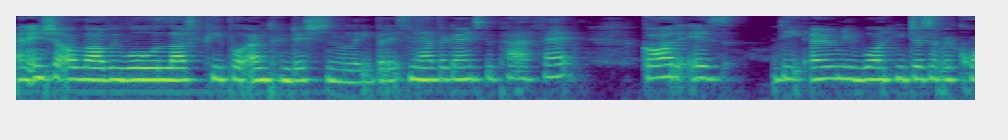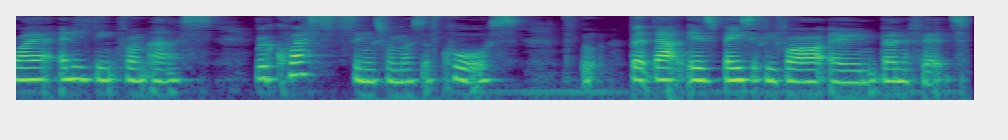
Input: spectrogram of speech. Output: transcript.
And inshallah, we will love people unconditionally, but it's never going to be perfect. God is the only one who doesn't require anything from us, requests things from us, of course, but that is basically for our own benefit.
